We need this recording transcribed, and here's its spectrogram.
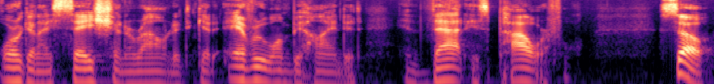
organization around it, get everyone behind it, and that is powerful. So,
